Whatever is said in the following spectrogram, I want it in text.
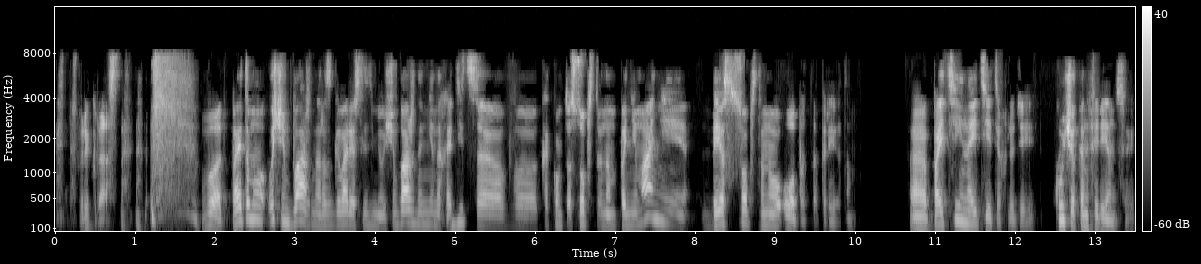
это прекрасно. Вот, поэтому очень важно разговаривать с людьми, очень важно не находиться в каком-то собственном понимании без собственного опыта при этом. Э, пойти и найти этих людей. Куча конференций,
